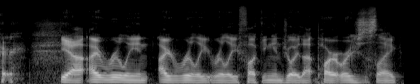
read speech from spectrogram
there. Yeah, I really, I really, really fucking enjoy that part where he's just like,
